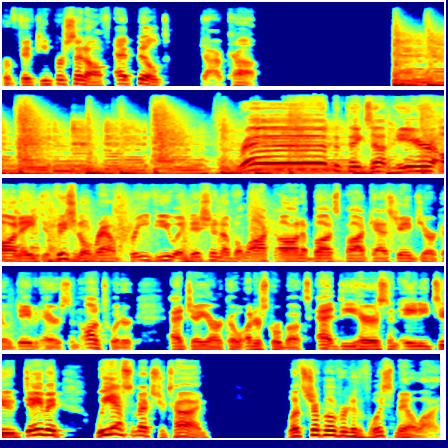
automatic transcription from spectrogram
for 15% off at built.com. Wrapping things up here on a divisional round preview edition of the Locked On Bucs podcast. James Yarcho, David Harrison on Twitter at JYarcho underscore Bucs at D Harrison 82. David, we have some extra time. Let's jump over to the voicemail line.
